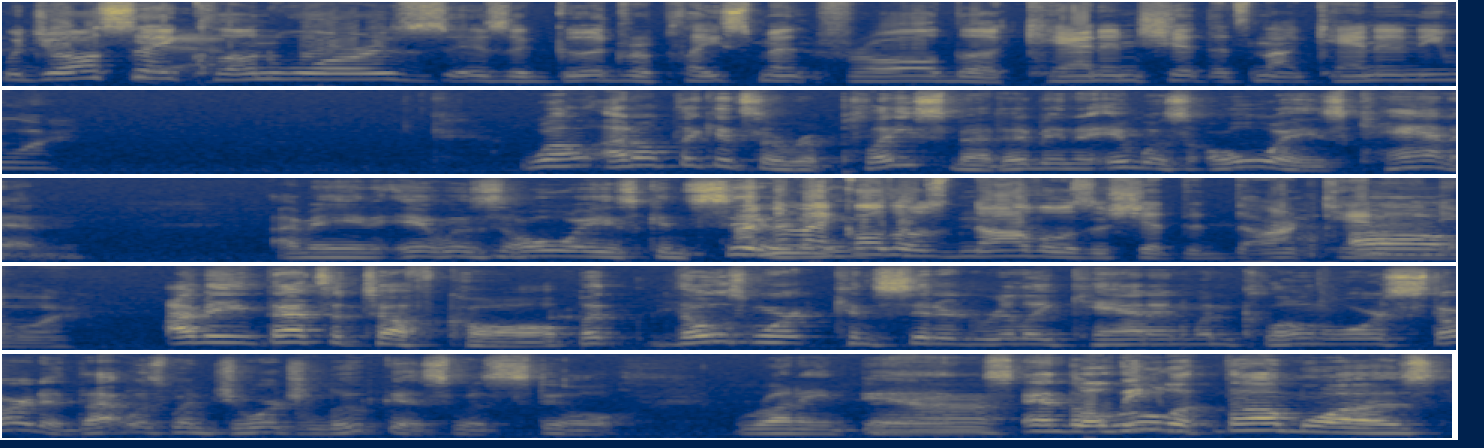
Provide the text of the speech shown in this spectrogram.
Would you all say Yeah. Clone Wars is a good replacement for all the canon shit that's not canon anymore? Well, I don't think it's a replacement. I mean, it was always canon. I mean, it was always considered. I considered. mean, like all those novels and shit that aren't canon Oh, anymore. I mean, that's a tough call, but those weren't considered really canon when Clone Wars started. That was when George Lucas was still running Yeah. things. And the Well, the- rule of thumb was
